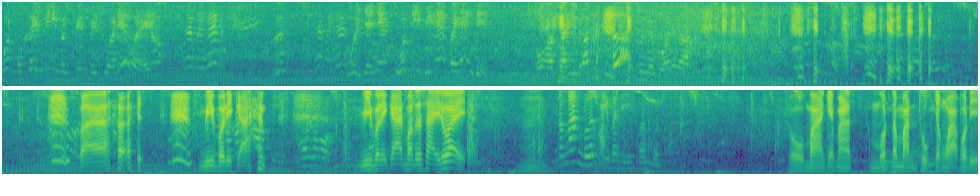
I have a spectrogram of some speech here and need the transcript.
คนบ่เคยมีมันเป็นไปตัวเดียวอะไรเนาะไปแห้งโอ้ยใจแห้งตัวนี่มีแห้งไปแห้งดิโอ้อาการดีวันคุณจะหัวได้หรอ ไป มีบริการ มีบริการมอเตอร์ไซค์ด้วย น้ำมันเบิร์ดตีบัดนี้โอ้มาแกมาหมดน้ำมันถูกจังหวะพอดี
